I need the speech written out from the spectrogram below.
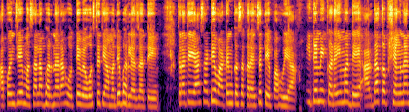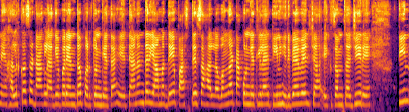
आपण जे मसाला भरणार आहोत ते व्यवस्थित यामध्ये भरल्या जाते. तर आता यासाठी वाटण कसं करायचं ते पाहूया. इथे मी कढईमध्ये अर्धा कप शेंगदाणे हलकसं डाग लागेपर्यंत परतून घेत आहे. त्यानंतर यामध्ये पाच ते सहा लवंगा टाकून घेतलेल्या आहे तीन हिरव्या वेलच्या एक चमचा जिरे तीन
